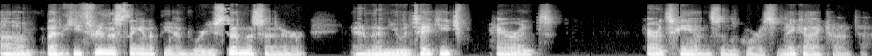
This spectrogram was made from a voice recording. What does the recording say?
um, but he threw this thing in at the end where you stood in the center, and then you would take each parent parent's hands in the course and make eye contact,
